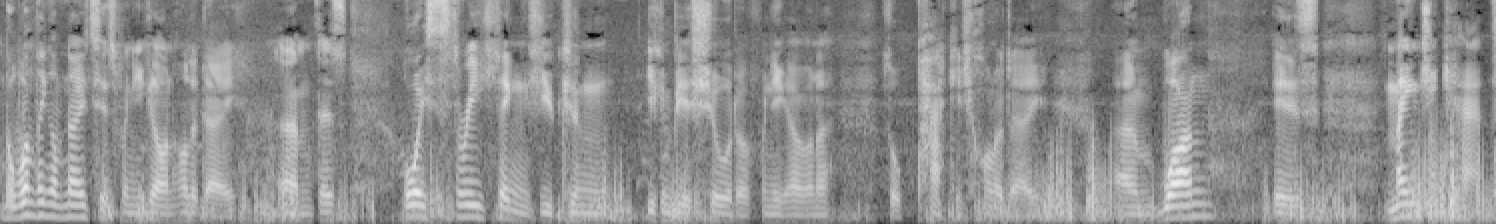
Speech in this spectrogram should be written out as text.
but one thing I've noticed when you go on holiday, there's always three things you can you can be assured of when you go on a sort of package holiday. Um, one is mangy cats.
